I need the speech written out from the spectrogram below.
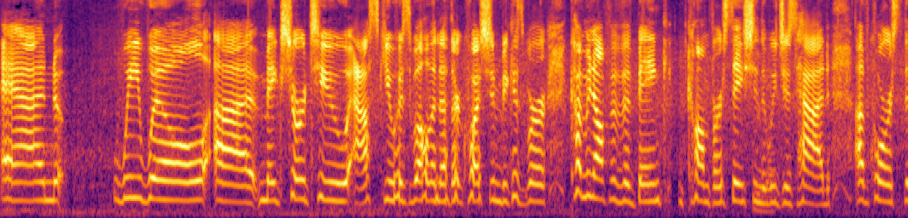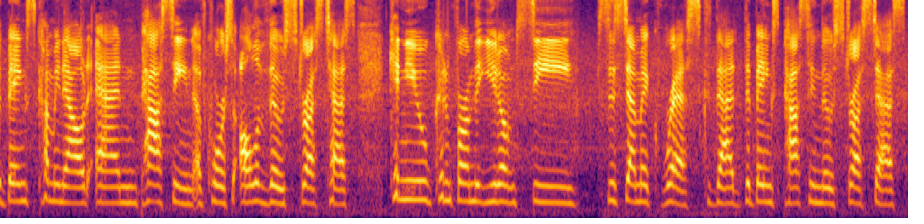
And we will uh, make sure to ask you as well another question because we're coming off of a bank conversation that we just had. Of course, the banks coming out and passing, of course, all of those stress tests. Can you confirm that you don't see systemic risk that the banks passing those stress tests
